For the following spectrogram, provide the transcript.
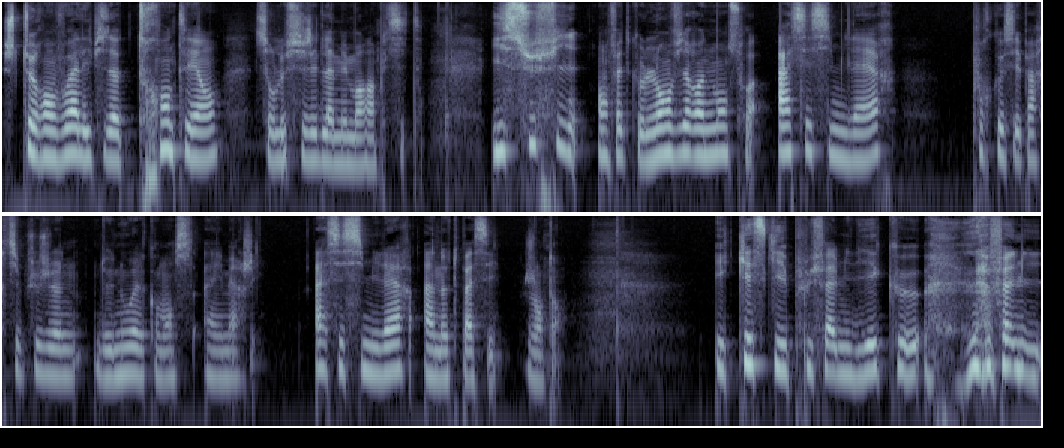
je te renvoie à l'épisode 31 sur le sujet de la mémoire implicite. Il suffit en fait que l'environnement soit assez similaire pour que ces parties plus jeunes de nous, elles commencent à émerger. Assez similaire à notre passé, j'entends. Et qu'est-ce qui est plus familier que la famille?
